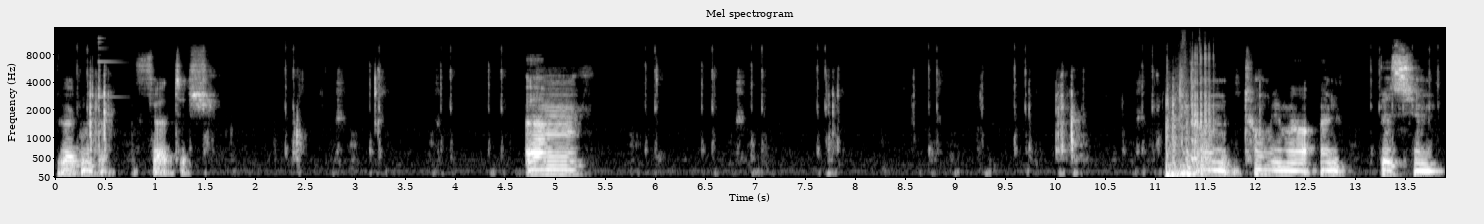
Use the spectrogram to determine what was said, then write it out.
Wird fertig. Ähm. Dann tun wir mal ein bisschen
